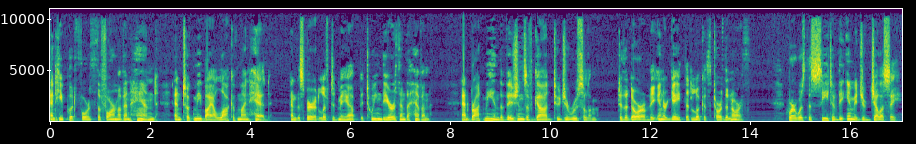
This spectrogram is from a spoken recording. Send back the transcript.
And he put forth the form of an hand, and took me by a lock of mine head, and the Spirit lifted me up between the earth and the heaven, and brought me in the visions of God to Jerusalem, to the door of the inner gate that looketh toward the north, where was the seat of the image of jealousy,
